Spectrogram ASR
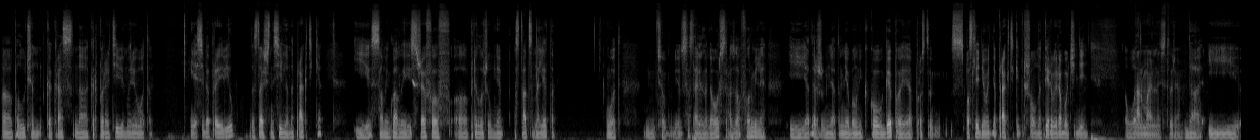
получен как раз на корпоративе Мариота. Я себя проявил достаточно сильно на практике, и самый главный из шефов предложил мне остаться на лето. Вот. Все, составили договор, сразу оформили. И я даже, у меня там не было никакого гэпа, я просто с последнего дня практики пришел на первый рабочий день. Вот. Нормальная история. Да, и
